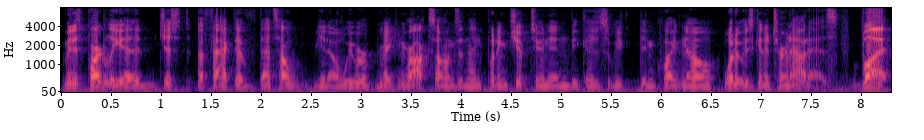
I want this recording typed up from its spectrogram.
I mean, it's partly a just a fact of that's how you know we were making rock songs and then putting chiptune in because we didn't quite know what it was going to turn out as. But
